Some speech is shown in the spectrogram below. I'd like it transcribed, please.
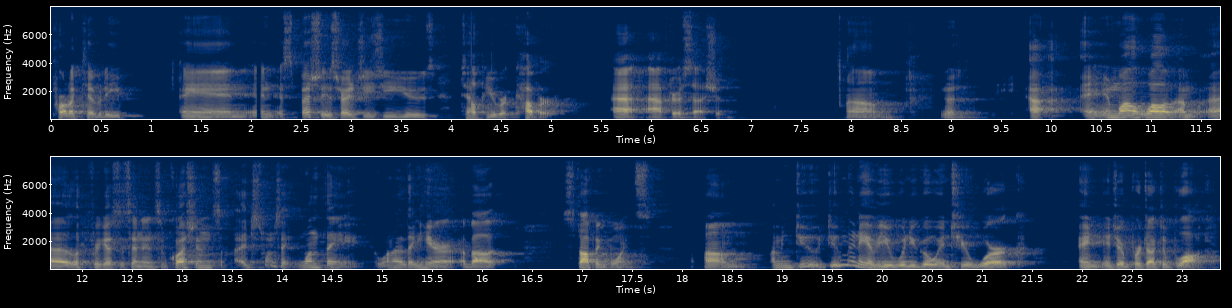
productivity and, and especially the strategies you use to help you recover at, after a session. Um, you know, and while while I'm uh, looking for you guys to send in some questions, I just want to say one thing, one other thing here about stopping points. Um, I mean, do do many of you, when you go into your work and into a productive block,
